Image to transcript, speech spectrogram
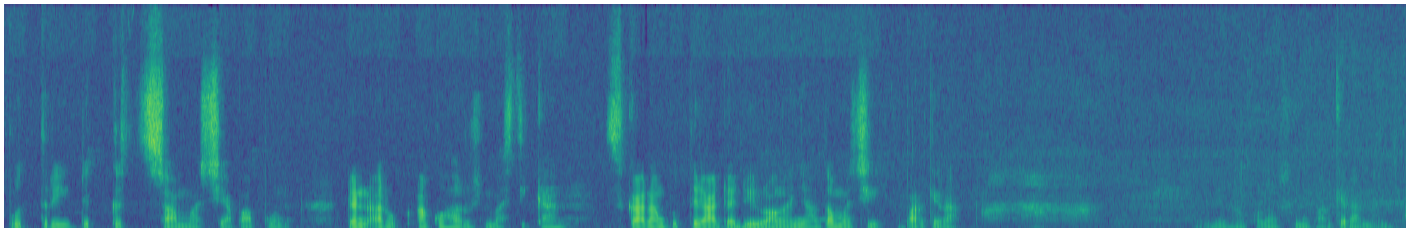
Putri deket sama siapa pun dan aku, harus memastikan sekarang Putri ada di ruangannya atau masih parkiran. Ini aku langsung ke parkiran aja.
